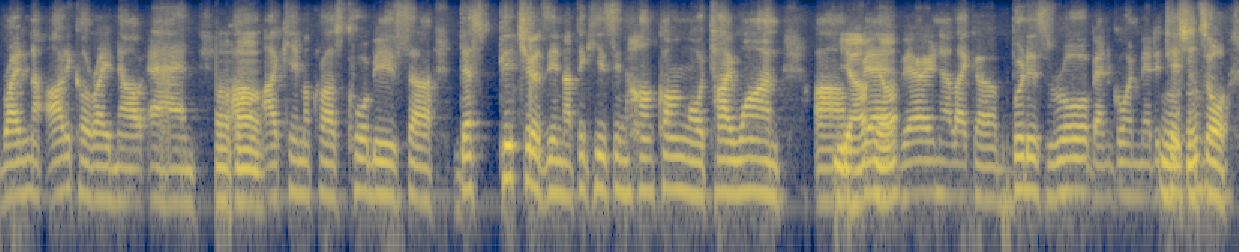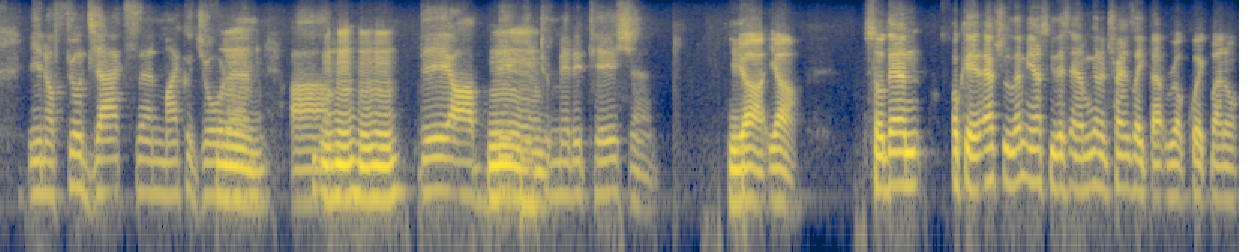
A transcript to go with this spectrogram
writing an article right now, and Uh-huh. um, I came across Kobe's. Uh, there's pictures in I think he's in Hong Kong or Taiwan. Um, Yeah, wear- yeah. wearing a, like a Buddhist robe and going meditation. Mhm. So, you know, Phil Jackson, Michael Jordan, um, Mhm, mhm. they are big Mm. into meditation. Yeah, yeah. So then, Okay, actually, let me ask you this, and I'm going to translate that real quick. あの、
